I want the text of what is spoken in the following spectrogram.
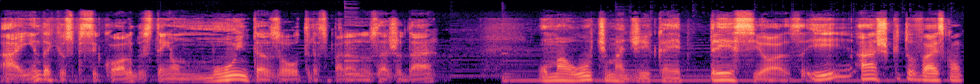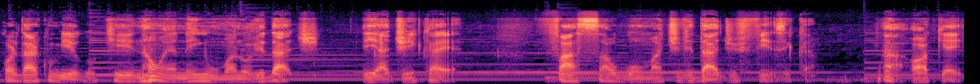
Ainda que os psicólogos tenham muitas outras para nos ajudar, uma última dica é preciosa e acho que tu vais concordar comigo que não é nenhuma novidade. E a dica é: faça alguma atividade física. Ah, ok.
